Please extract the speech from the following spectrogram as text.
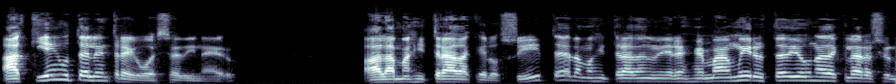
¿a quién usted le entregó ese dinero? A la magistrada que lo cite, a la magistrada Miriam Germán, mire, usted dio una declaración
